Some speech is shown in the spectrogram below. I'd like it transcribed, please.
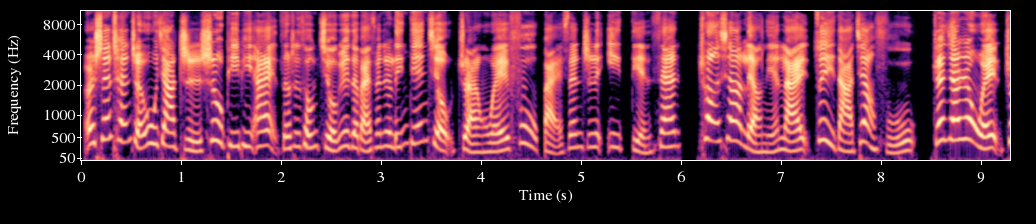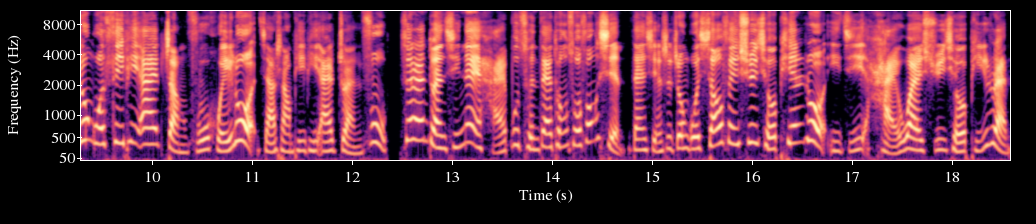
而生产者物价指数 PPI 则是从九月的百分之零点九转为负百分之一点三，创下两年来最大降幅。专家认为，中国 CPI 涨幅回落，加上 PPI 转负，虽然短期内还不存在通缩风险，但显示中国消费需求偏弱以及海外需求疲软。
